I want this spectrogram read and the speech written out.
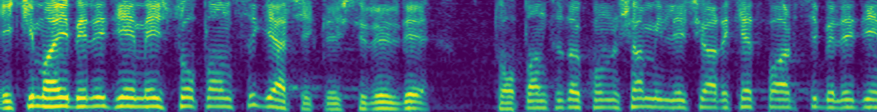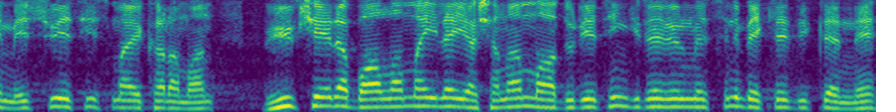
Ekim ayı belediye meclis toplantısı gerçekleştirildi. Toplantıda konuşan Milliyetçi Hareket Partisi Belediye Meclis Üyesi İsmail Karaman, Büyükşehir'e bağlanma ile yaşanan mağduriyetin giderilmesini beklediklerini,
